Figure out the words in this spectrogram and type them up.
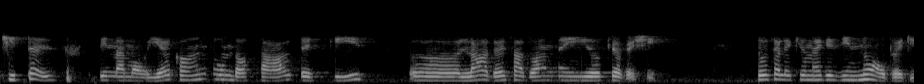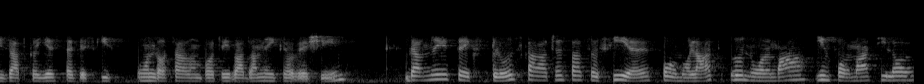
citez din memorie, că într-un dosar deschis uh, la adresa doamnei Chioveși. Sursele Q Magazine nu au precizat că este deschis un dosar împotriva doamnei Chioveși, dar nu este exclus ca acesta să fie formulat în urma informațiilor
